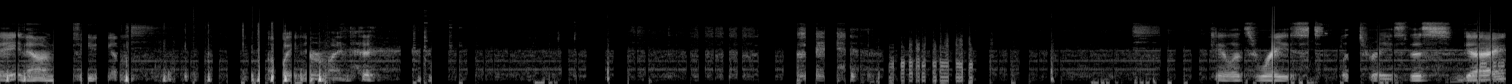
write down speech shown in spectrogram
Okay, now I'm feeding them. Oh wait, never mind. okay. okay, let's raise let's raise this guy.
